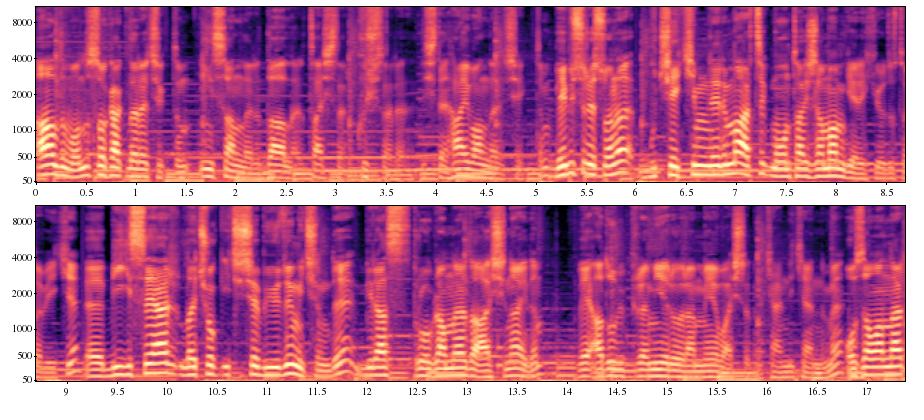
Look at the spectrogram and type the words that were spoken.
Aldım onu sokaklara çıktım. İnsanları, dağları, taşları, kuşları, işte hayvanları çektim. Ve bir süre sonra bu çekimlerimi artık montajlamam gerekiyordu tabii ki. Ee, bilgisayarla çok iç içe büyüdüğüm için de biraz programlara da aşinaydım ve Adobe Premiere öğrenmeye başladım kendi kendime. O zamanlar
